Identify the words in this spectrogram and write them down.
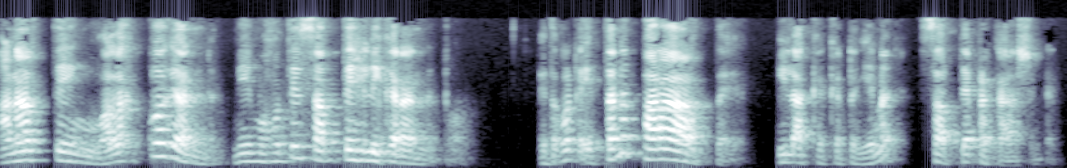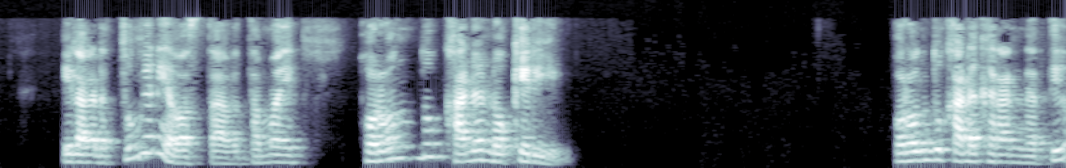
අනර්ථයෙන් වළක්ව ගන්න මේ මොහොතේ සත්‍ය හෙළි කරන්නට එතකොට එතන පරාර්ථය ඉලක්කකටගෙන සත්‍ය ප්‍රකාශ කරනවා ඊළඟට තුන්වෙනි අවස්ථාව තමයි පොරොන්දු කඩ නොකිරීම. පොරොන්දු කඩ කරන්නේ නැතිව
